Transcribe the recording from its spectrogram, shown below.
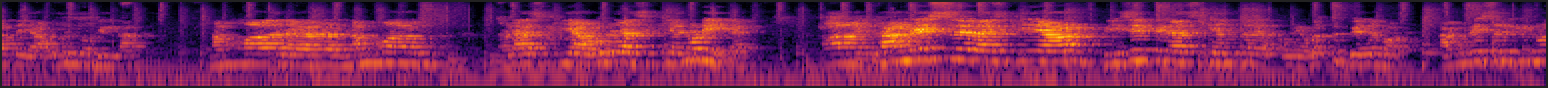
ಅಂತ ಯಾವುದೂ ನೋಡಿಲ್ಲ. ನಮ್ಮ ನಮ್ಮ ರಾಜಕೀಯ, ಅವ್ರ ರಾಜಕೀಯ ನೋಡಿ ಈಗ. ಕಾಂಗ್ರೆಸ್ ರಾಜಕೀಯ, ಬಿಜೆಪಿ ರಾಜಕೀಯ ಅಂತ ಅವ್ರು ಯಾವತ್ತು ಭೇದ ಭಾವ ಕಾಂಗ್ರೆಸ್ ಅವರಿಗೂ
